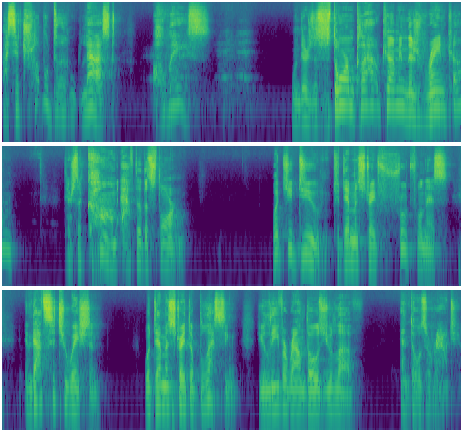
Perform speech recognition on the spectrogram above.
I said trouble don't last always. When there's a storm cloud coming, there's rain come, there's a calm after the storm. What you do to demonstrate fruitfulness in that situation will demonstrate the blessing you leave around those you love and those around you.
